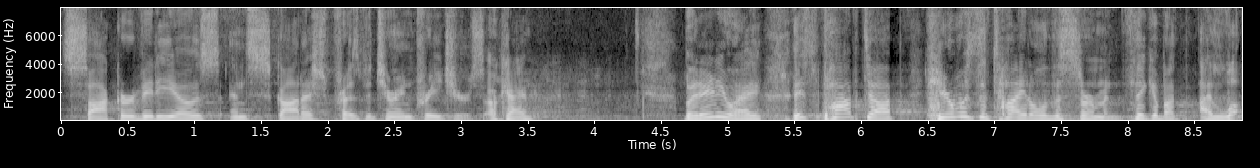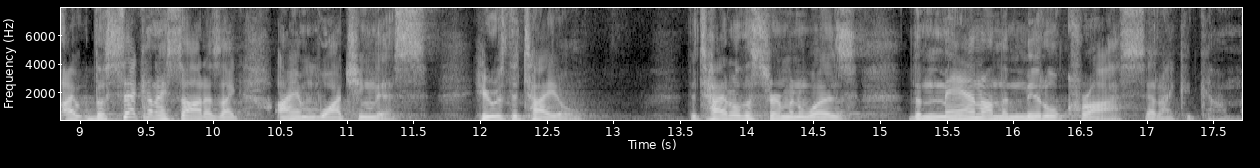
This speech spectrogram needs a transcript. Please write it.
soccer videos and Scottish Presbyterian preachers, okay? But anyway, this popped up. Here was the title of the sermon. Think about I, I, the second I saw it, I was like, I am watching this. Here was the title. The title of the sermon was The Man on the Middle Cross Said I Could Come.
